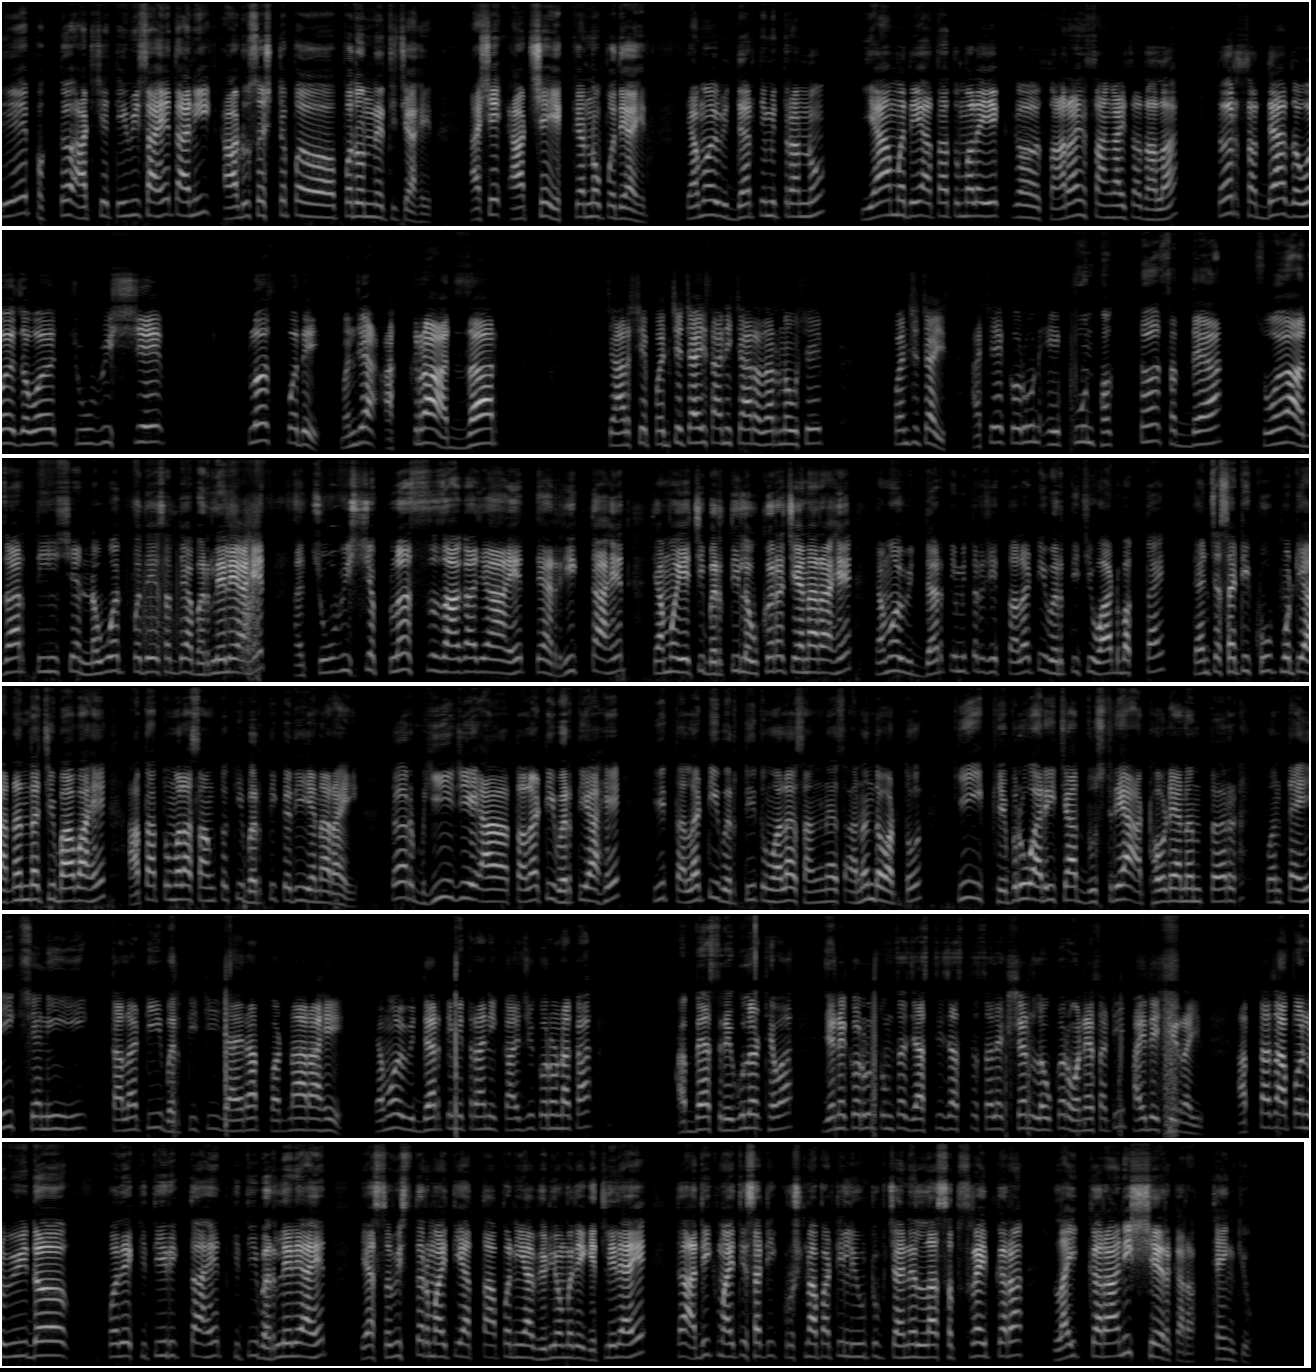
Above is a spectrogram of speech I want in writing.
ते फक्त आठशे तेवीस आहेत आणि अडुसष्ट प पदोन्नतीचे आहेत. असे आठशे एक्क्याण्णव पदे आहेत. त्यामुळे विद्यार्थी मित्रांनो यामध्ये आता तुम्हाला एक सारांश सांगायचा झाला तर सध्या जवळजवळ चोवीसशे प्लस पदे म्हणजे अकरा हजार चारशे पंचेचाळीस आणि चार हजार नऊशे पंचेचाळीस असे करून एकूण फक्त सध्या सोळा हजार तीनशे नव्वद पदे सध्या भरलेले आहेत. आणि चोवीसशे प्लस जागा ज्या आहेत त्या रिक्त आहेत. त्यामुळे याची भरती लवकरच येणार आहे. त्यामुळे विद्यार्थी मित्र जे तलाठी भरतीची वाट बघताय त्यांच्यासाठी खूप मोठी आनंदाची बाब आहे. आता तुम्हाला सांगतो की भरती कधी येणार आहे. तर ही जी तलाटी तलाठी भरती आहे ही तलाठी भरती तुम्हाला सांगण्यास आनंद वाटतो की फेब्रुवारीच्या दुसऱ्या आठवड्यानंतर कोणत्याही क्षणी तलाटी तलाठी भरतीची जाहिरात पडणार आहे. त्यामुळे विद्यार्थी मित्रांनी काळजी करू नका. अभ्यास रेग्युलर ठेवा जेणेकरून तुमचं जास्तीत जास्त सलेक्शन लवकर होण्यासाठी फायदेशीर राहील. आत्ताच आपण विविध पदे किती रिक्त आहेत किती भरलेले आहेत या सविस्तर माहिती आत्ता आपण या व्हिडिओमध्ये घेतलेली आहे. तर अधिक माहितीसाठी कृष्णा पाटील यूट्यूब चॅनलला सबस्क्राईब करा लाईक करा आणि शेअर करा. थँक्यू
